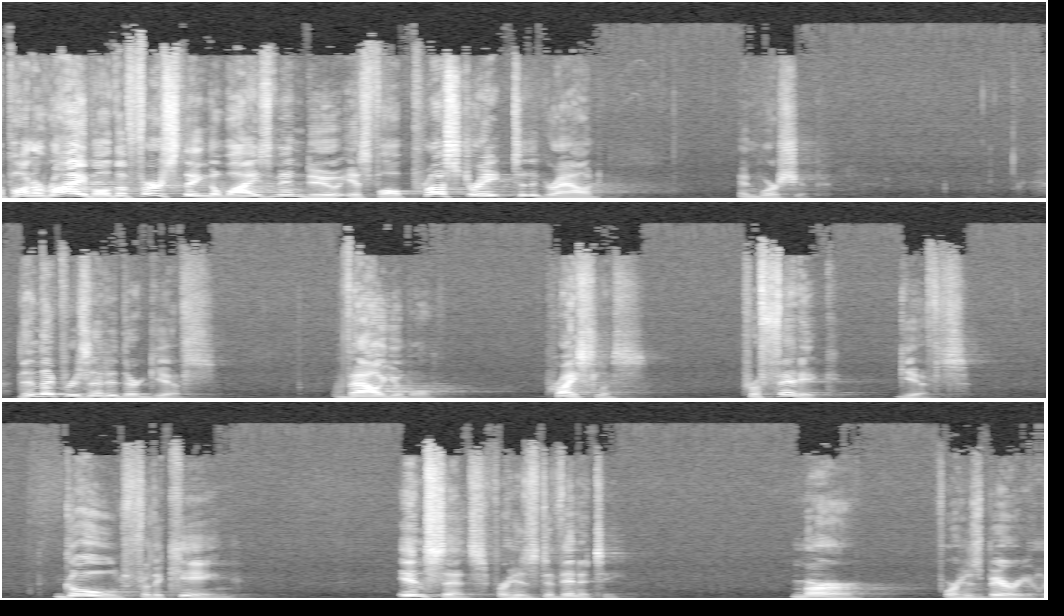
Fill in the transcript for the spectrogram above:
Upon arrival, the first thing the wise men do is fall prostrate to the ground and worship. Then they presented their gifts valuable, priceless, prophetic gifts gold for the king, incense for his divinity, myrrh for his burial.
